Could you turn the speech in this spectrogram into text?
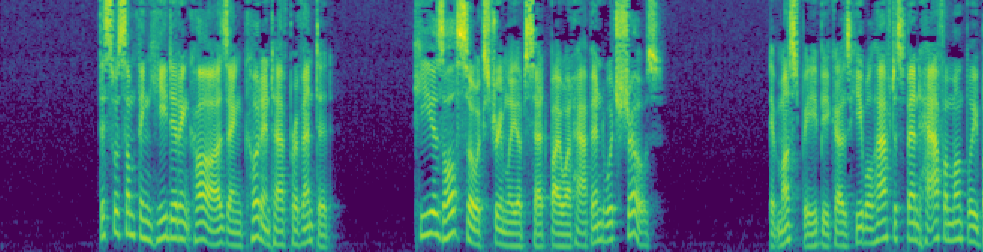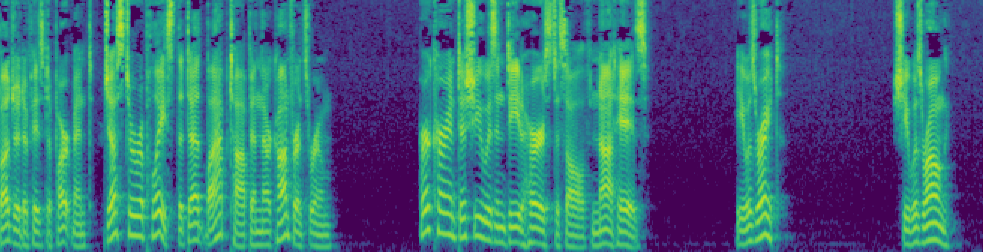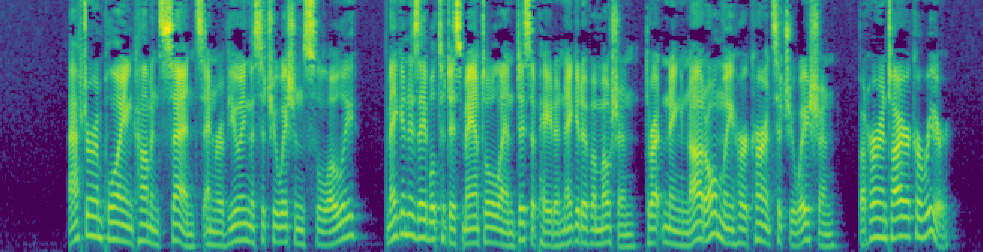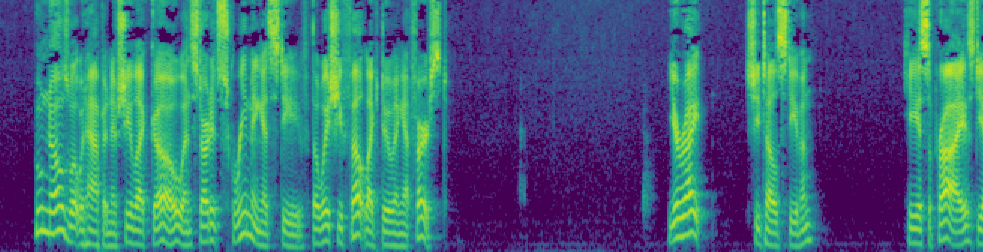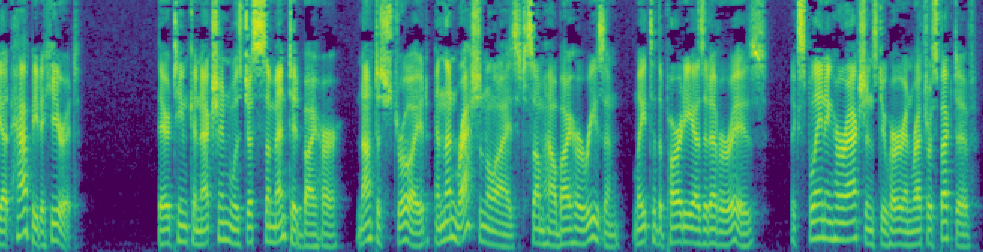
This was something he didn't cause and couldn't have prevented. He is also extremely upset by what happened, which shows. It must be because he will have to spend half a monthly budget of his department just to replace the dead laptop in their conference room. Her current issue is indeed hers to solve, not his. He was right. She was wrong. After employing common sense and reviewing the situation slowly, Megan is able to dismantle and dissipate a negative emotion threatening not only her current situation, but her entire career. Who knows what would happen if she let go and started screaming at Steve the way she felt like doing at first? You're right, she tells Steven. He is surprised, yet happy to hear it. Their team connection was just cemented by her, not destroyed, and then rationalized somehow by her reason, late to the party as it ever is, explaining her actions to her in retrospective.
